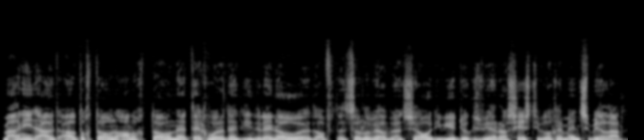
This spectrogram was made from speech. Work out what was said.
Maakt niet uit, autochtoon, allochtoon. Hè. Tegenwoordig denkt iedereen, oh, of het zullen wel mensen, oh, die Wierduk is weer racist, die wil geen mensen binnenlaten.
